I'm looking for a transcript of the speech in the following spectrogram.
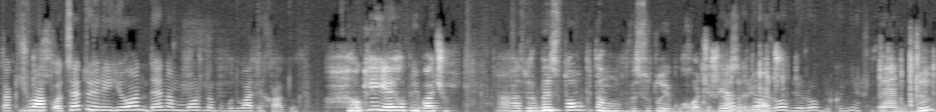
Так, чувак, оце той регіон, де нам можна побудувати хату. Окей, я його прибачу. А, зроби стовп там в висоту, яку хочеш, я да, да, роблю, роблю, конечно. Венд.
